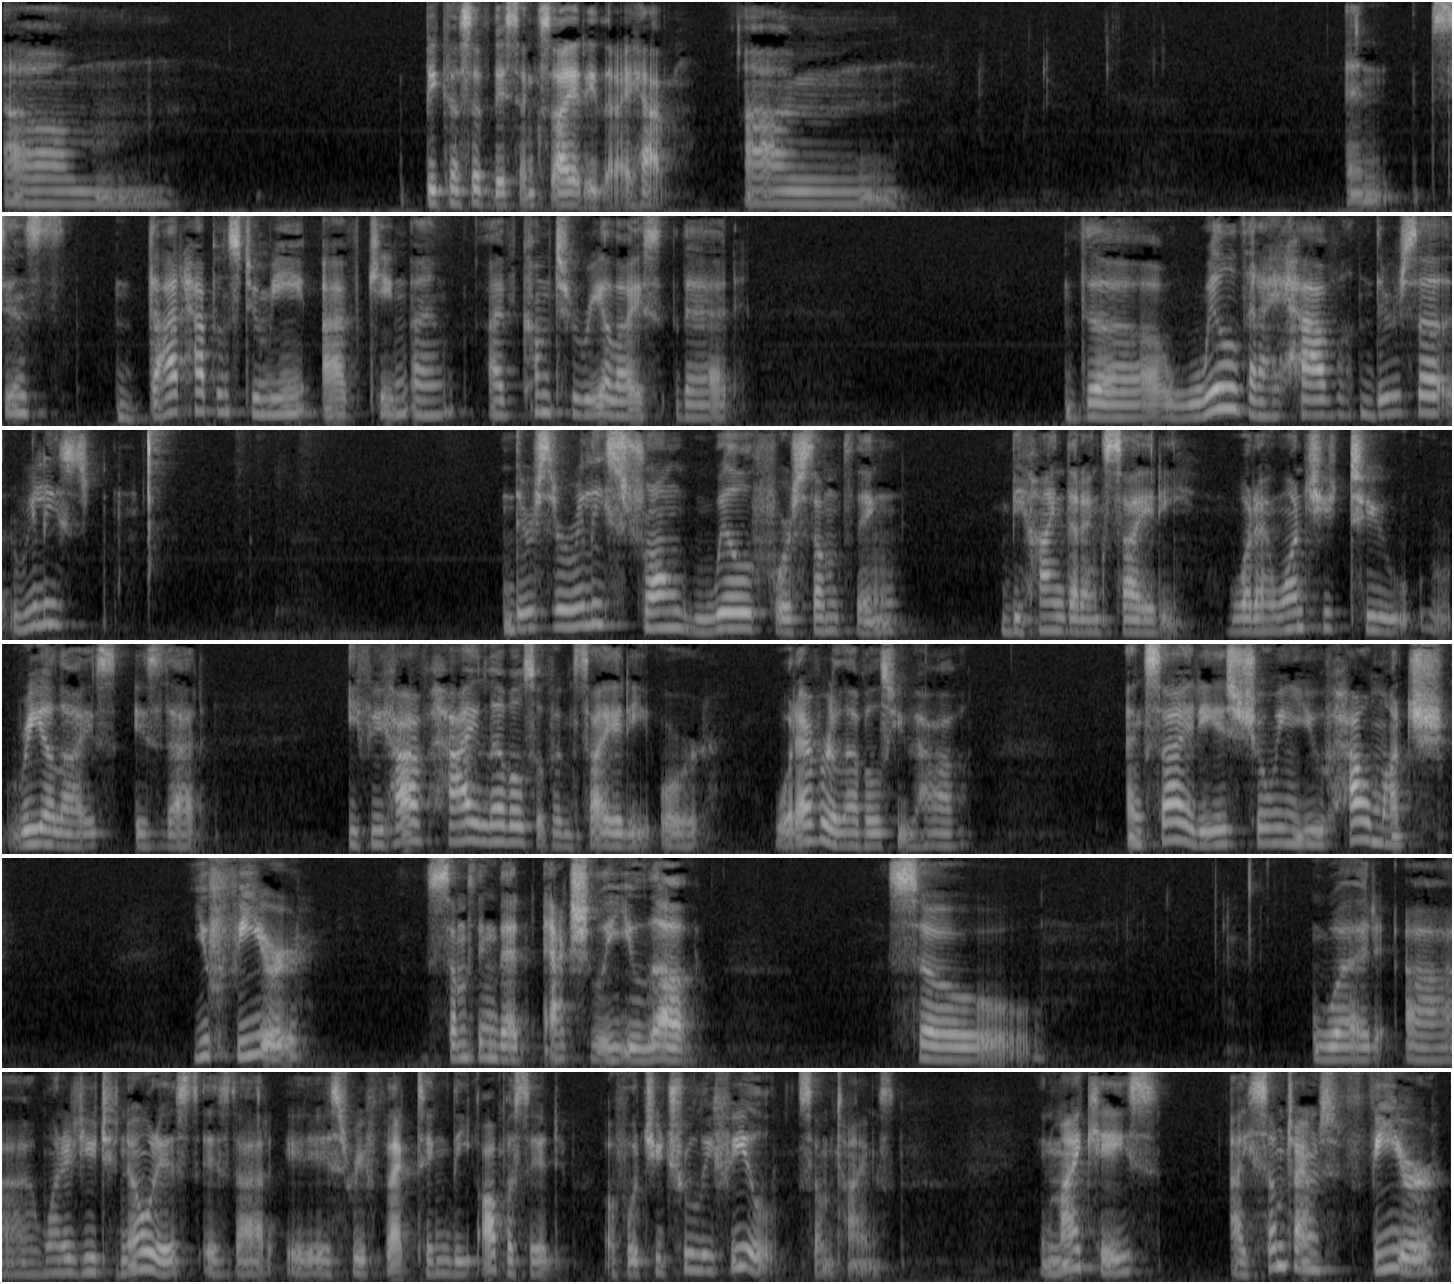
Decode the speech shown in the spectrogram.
um, because of this anxiety that I have. Um, and since that happens to me, I've came um, I've come to realize that the will that I have there's a really there's a really strong will for something behind that anxiety. What I want you to realize is that if you have high levels of anxiety or whatever levels you have, anxiety is showing you how much you fear something that actually you love. So, what uh, I wanted you to notice is that it is reflecting the opposite of what you truly feel sometimes. In my case, I sometimes fear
